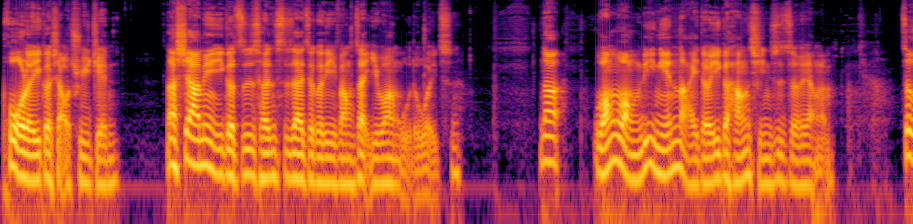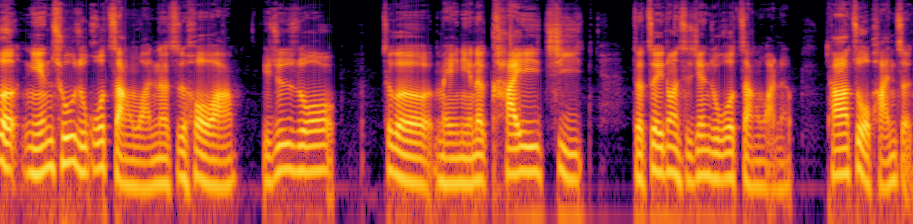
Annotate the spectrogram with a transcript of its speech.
破了一个小区间。那下面一个支撑是在这个地方，在一万五的位置。那往往历年来的一个行情是这样的：这个年初如果涨完了之后啊，也就是说，这个每年的开季的这一段时间如果涨完了。它做盘整，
